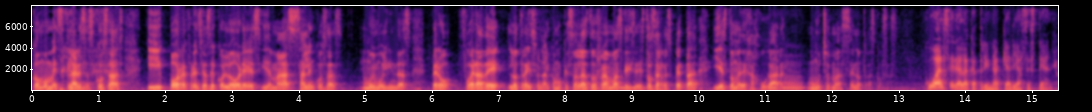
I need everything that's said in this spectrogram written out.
cómo mezclar esas cosas y por referencias de colores y demás salen cosas muy muy lindas, pero fuera de lo tradicional, como que son las dos ramas que dice, esto se respeta y esto me deja jugar uh -huh. mucho más en otras cosas. ¿Cuál sería la Catrina que harías este año?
